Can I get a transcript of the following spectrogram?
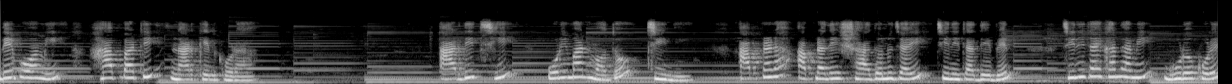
দেব আমি হাফ বাটি নারকেল কোড়া। আর দিচ্ছি পরিমাণ মতো চিনি। আপনারা আপনাদের স্বাদ অনুযায়ী চিনিটা দেবেন। চিনিটা এখানে আমি গুঁড়ো করে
